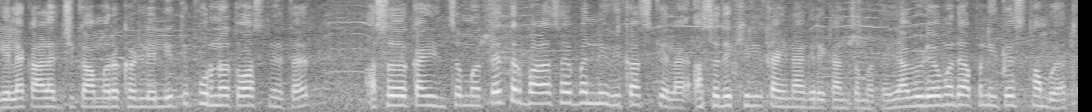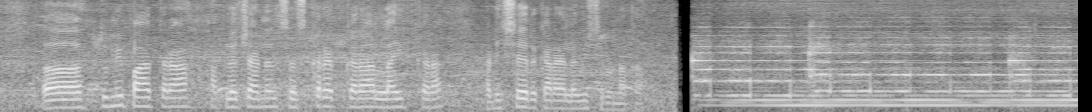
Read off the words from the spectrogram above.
गेल्या काळात जी कामं रखडलेली ती पूर्णत्वास नेत आहेत असं काहींचं मत आहे तर बाळासाहेबांनी विकास केला आहे असं देखील काही नागरिकांचं मत आहे. या व्हिडिओमध्ये आपण इथेच थांबूयात. तुम्ही पाहत राहा आपलं चॅनल सबस्क्राईब करा लाईक करा आणि शेअर करायला विसरू नका. Bye.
